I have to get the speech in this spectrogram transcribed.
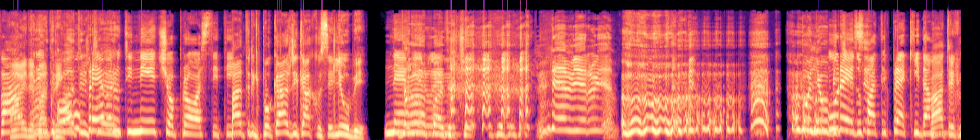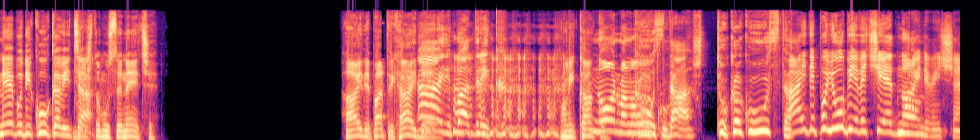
Ajde, Patrik. Ovu Patriče. prevaru ti neću oprostiti. Patrik, pokaži kako se ljubi. ne Da, vjerujem. Patriče. Ne vjerujem. U redu, Patrik, prekidam. Patrik, ne budi kukavica. Nešto mu se neće. Ajde, Patrik, hajde. Ajde, Patrik. Ali kako? Normalno Kako? usta. Što kako usta? Ajde, poljubi je već jedno. Ajde više.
